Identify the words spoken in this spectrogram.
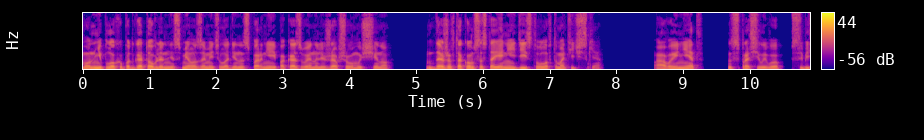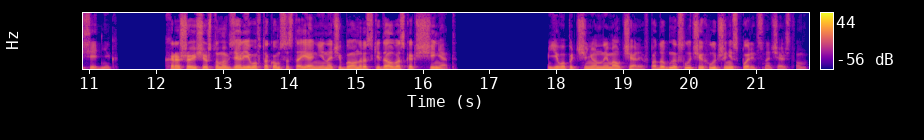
Он неплохо подготовлен, не смело заметил один из парней, показывая на лежавшего мужчину. Даже в таком состоянии действовал автоматически. А вы нет? спросил его собеседник. Хорошо еще, что мы взяли его в таком состоянии, иначе бы он раскидал вас как щенят. Его подчиненные молчали. В подобных случаях лучше не спорить с начальством.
